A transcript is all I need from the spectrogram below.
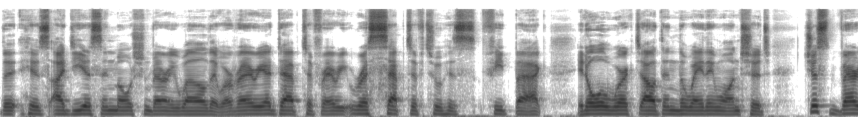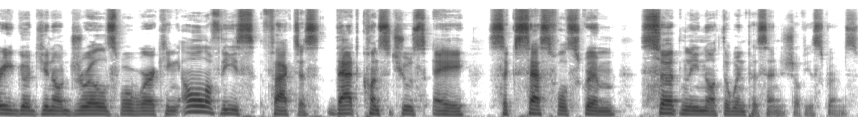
the, his ideas in motion very well. They were very adaptive, very receptive to his feedback. It all worked out in the way they wanted just very good, you know, drills were working. All of these factors that constitutes a successful scrim, certainly not the win percentage of your scrims.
